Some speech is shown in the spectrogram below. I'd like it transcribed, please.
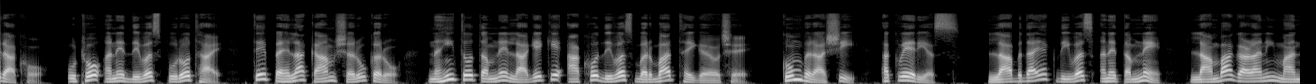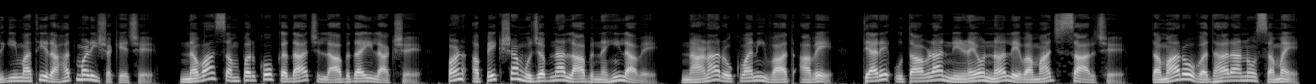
રાખો. ઉઠો અને દિવસ પૂરો થાય, તે પહેલાં કામ શરૂ કરો, નહીં તો તમને લાગે કે આખો દિવસ બરબાદ થઈ ગયો છે. કુંભ રાશિ, અક્વેરિયસ. લાભદાયક દિવસ અને તમને લાંબા ગાળાની માંદગીમાંથી રાહત મળી શકે છે. નવા સંપર્કો કદાચ લાભદાયી લાગશે, પણ અપેક્ષા મુજબના લાભ નહીં લાવે. નાણાં રોકવાની વાત આવે ત્યારે ઉતાવળા નિર્ણયો ન લેવામાં જ સાર છે. તમારો વધારાનો સમય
